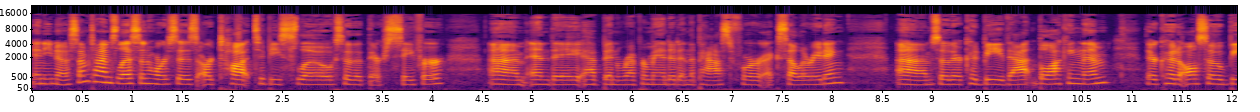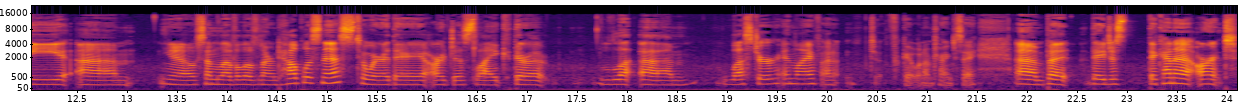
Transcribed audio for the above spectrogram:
And you know, sometimes lesson horses are taught to be slow so that they're safer. Um, and they have been reprimanded in the past for accelerating. Um, so there could be that blocking them. There could also be um, you know, some level of learned helplessness to where they are just like they're um, luster in life. I don't forget what I'm trying to say, um, but they just they kind of aren't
